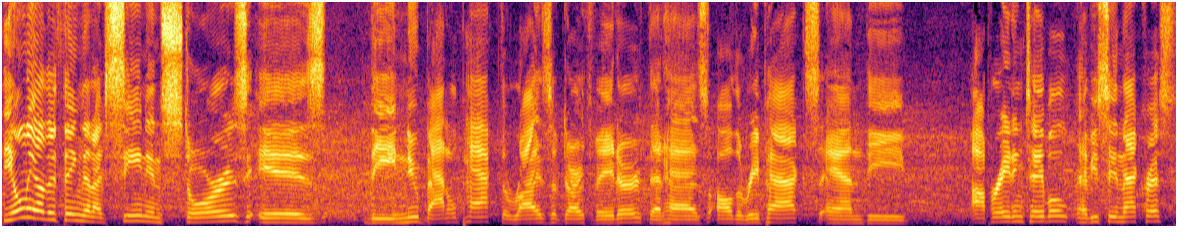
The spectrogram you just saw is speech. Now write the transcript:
The only other thing that I've seen in stores is the new battle pack, The Rise of Darth Vader, that has all the repacks and the operating table. Have you seen that, Chris?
